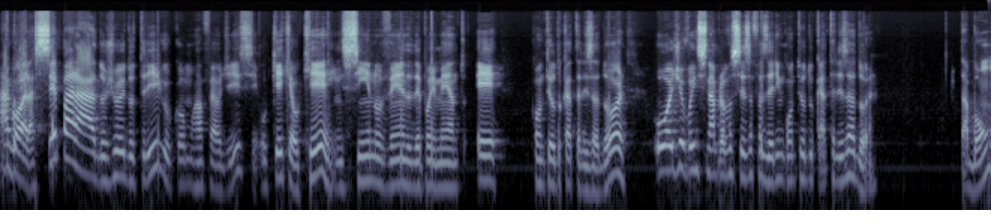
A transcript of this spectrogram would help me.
Agora, separado o joio do trigo, como o Rafael disse, o que, que é o que? Ensino, venda, depoimento e conteúdo catalisador, hoje eu vou ensinar para vocês a fazerem conteúdo catalisador. Tá bom?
